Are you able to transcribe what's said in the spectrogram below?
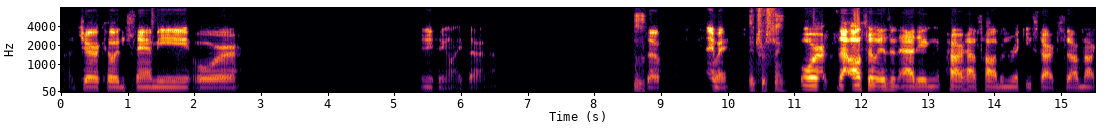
uh, Jericho and Sammy or anything like that. Hmm. So anyway, interesting Or that also isn't adding Powerhouse Hobb and Ricky Starks, so I'm not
